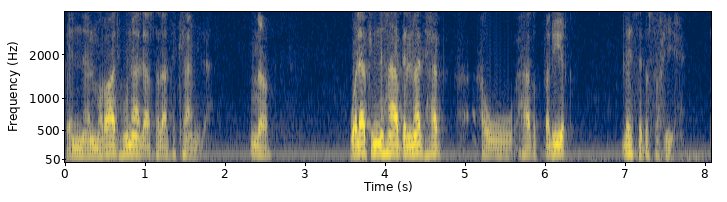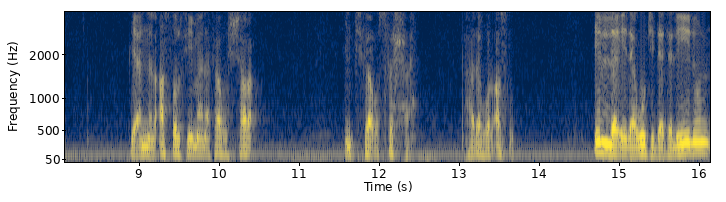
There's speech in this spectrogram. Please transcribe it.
فإن المراد هنا لا صلاة كاملة. نعم. ولكن هذا المذهب أو هذا الطريق ليس بصحيح لأن الأصل فيما نفاه الشرع انتفاء الصحة هذا هو الأصل إلا إذا وجد دليل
